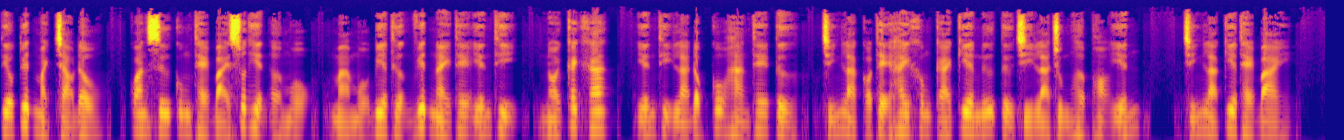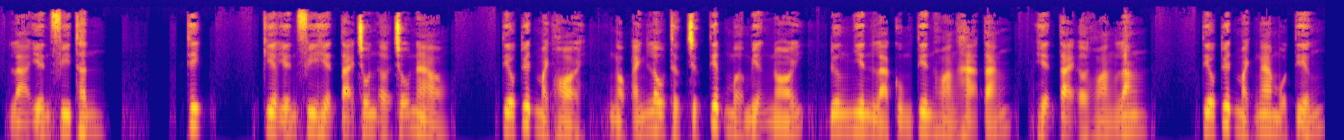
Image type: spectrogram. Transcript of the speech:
Tiêu tuyết mạch chảo đầu, quan sư cung thẻ bài xuất hiện ở mộ, mà mộ bia thượng viết này thê Yến Thị, nói cách khác, Yến Thị là độc cô hàn thê tử, chính là có thể hay không cái kia nữ tử chỉ là trùng hợp họ Yến, chính là kia thẻ bài, là Yến Phi thân. Thích, kia Yến Phi hiện tại chôn ở chỗ nào? Tiêu tuyết mạch hỏi, Ngọc Ánh Lâu thực trực tiếp mở miệng nói, đương nhiên là cùng tiên hoàng hạ táng, hiện tại ở Hoàng Lăng. Tiêu tuyết mạch nga một tiếng,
